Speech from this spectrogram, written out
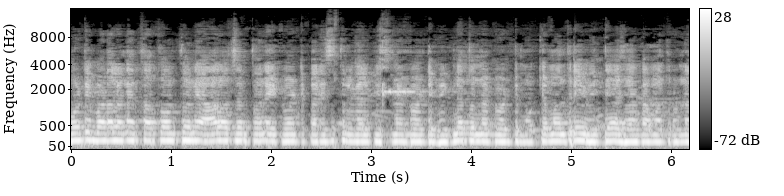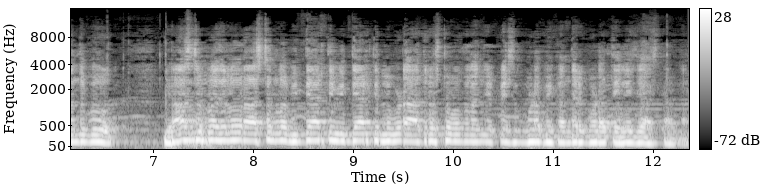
పోటీ పడాలనే తత్వంతోనే ఆలోచనతోనే ఇటువంటి పరిస్థితులు కల్పిస్తున్నటువంటి విఘ్నత ఉన్నటువంటి ముఖ్యమంత్రి విద్యాశాఖ మంత్రి ఉన్నందుకు రాష్ట్ర ప్రజలు రాష్ట్రంలో విద్యార్థి విద్యార్థులు కూడా అదృష్టవంతులు అని చెప్పేసి కూడా మీకు అందరికి కూడా తెలియజేస్తాను.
